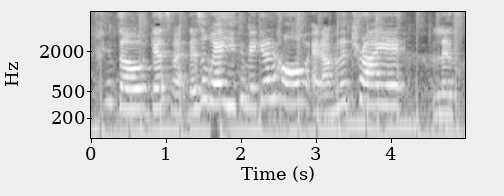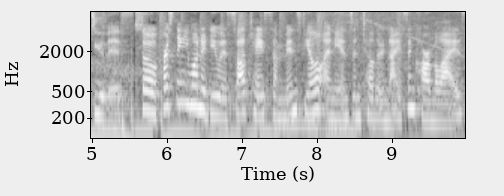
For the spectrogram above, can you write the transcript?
so guess what? There's a way you can make it at home and I'm gonna try it Let's do this. So first thing you want to do is saute some minced yellow onions until they're nice and caramelized.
